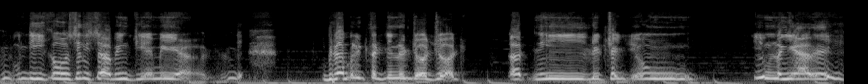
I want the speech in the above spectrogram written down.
Hindi ko sinasabing GMA, ah. binabaliktad nila Jojo at, at ni Richard yung yung nangyari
